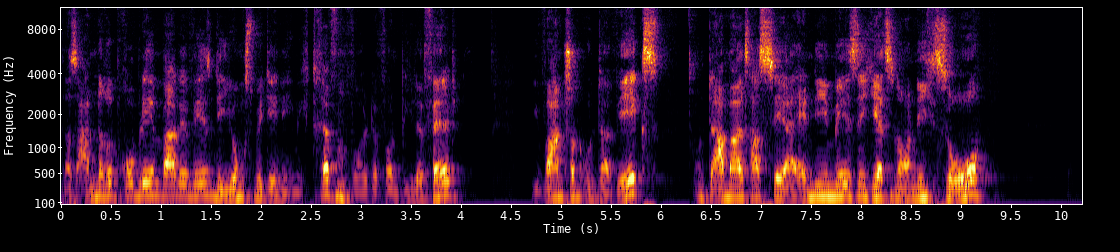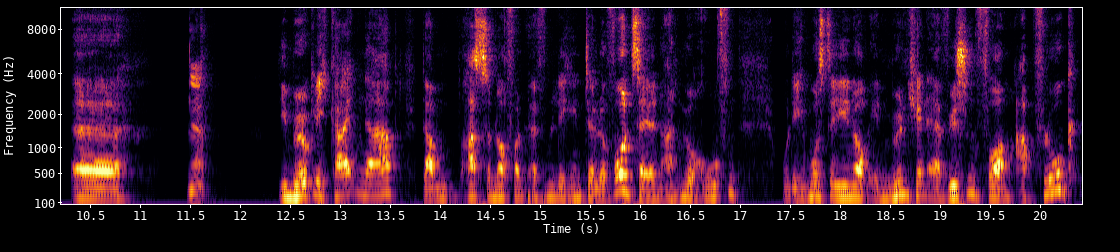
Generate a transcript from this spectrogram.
Das andere Problem war gewesen, die Jungs, mit denen ich mich treffen wollte von Bielefeld, die waren schon unterwegs. Und damals hast du ja handymäßig jetzt noch nicht so äh, ja. die Möglichkeiten gehabt. Dann hast du noch von öffentlichen Telefonzellen angerufen und ich musste die noch in München erwischen vorm Abflug,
